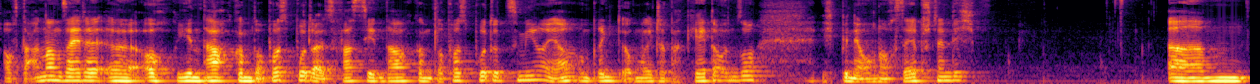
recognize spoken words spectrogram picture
Auf der anderen Seite, äh, auch jeden Tag kommt der Postbote, also fast jeden Tag kommt der Postbote zu mir, ja, und bringt irgendwelche Pakete und so. Ich bin ja auch noch selbstständig. Ähm,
